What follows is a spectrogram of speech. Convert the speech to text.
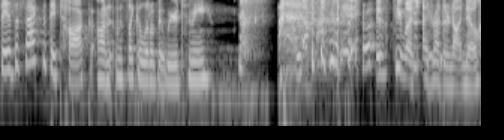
they, the fact that they talk on it was like a little bit weird to me. it's too much. I'd rather not know.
